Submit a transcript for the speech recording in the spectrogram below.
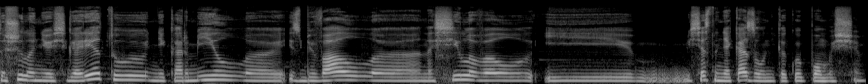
тушил на нее сигарету, не кормил, э, избивал, э, насиловал и, естественно, не оказывал никакой помощи.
